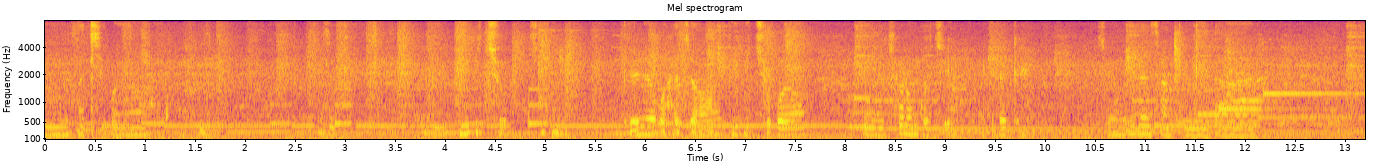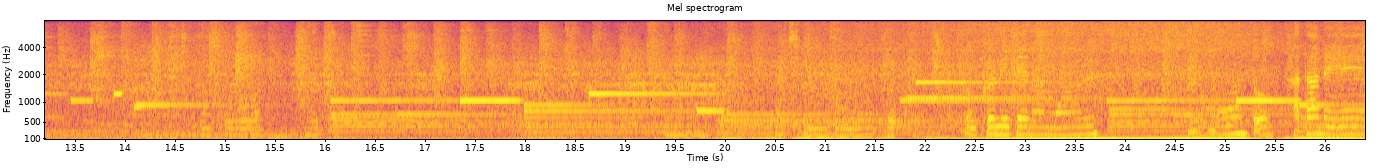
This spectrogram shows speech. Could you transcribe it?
용월밭이고요. 음, 비비추 피려고 하죠. 비비추고요. 음, 초롱꽃이 이렇게 지금 이런 상태입니다. 초롱꽃 맞습니다. 그렇고 끈끈이 대나물 또 하단에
